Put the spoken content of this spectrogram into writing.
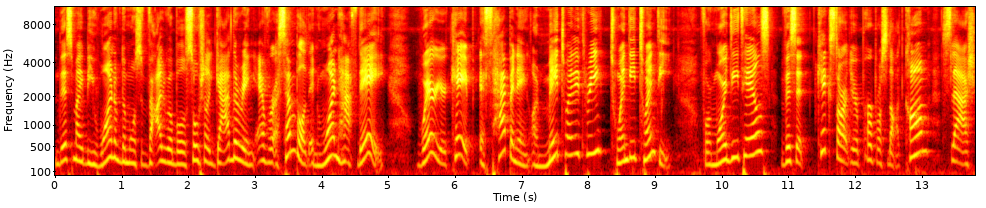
This might be one of the most valuable social gathering ever assembled in one half day. Wear Your Cape is happening on May 23, 2020. For more details, visit kickstartyourpurpose.com slash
